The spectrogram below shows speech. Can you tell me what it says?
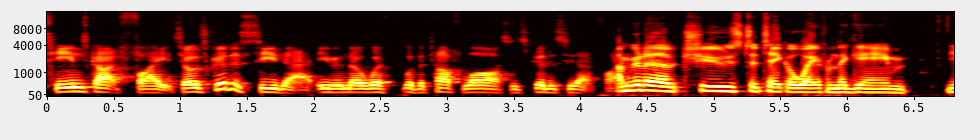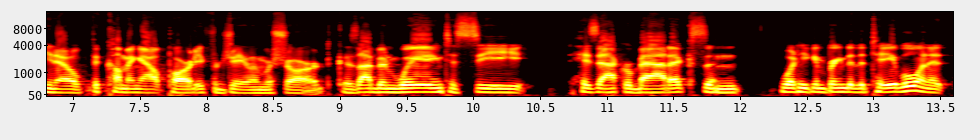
team's got fight. So it's good to see that, even though with, with a tough loss, it's good to see that fight. I'm gonna choose to take away from the game, you know, the coming out party for Jalen Richard because I've been waiting to see his acrobatics and what he can bring to the table, and it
